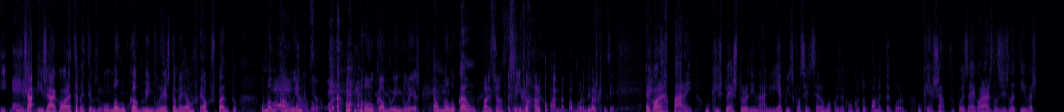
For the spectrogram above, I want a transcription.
e, é. e, já, e já agora também temos o malucão do inglês, também é um, é um espanto. O malucão, é, do então, seu... o malucão do inglês é um malucão. Boris Johnson. Sim, claro. Opa, pelo amor de Deus, quer dizer, Agora, reparem, o que isto é extraordinário, e é por isso que vocês disseram uma coisa com que eu estou totalmente de acordo, o que é chato depois é agora as legislativas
